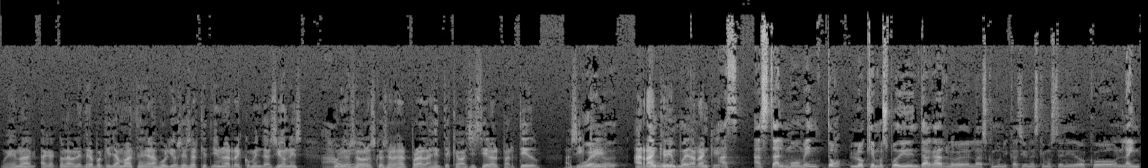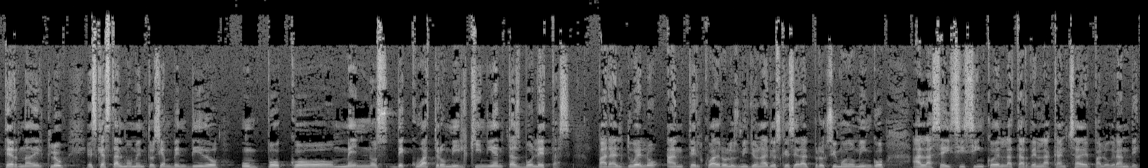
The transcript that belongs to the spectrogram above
Bueno, haga con la boletería porque ya vamos a tener a Julio César que tiene unas recomendaciones, ah, Julio César para la gente que va a asistir al partido. Así que arranque, bien puede, arranque. Hasta el momento, lo que hemos podido indagar, lo de las comunicaciones que hemos tenido con la interna del club, es que hasta el momento se han vendido un poco menos de 4.500 boletas para el duelo ante el cuadro Los Millonarios, que será el próximo domingo a las 6 y 5 de la tarde en la cancha de Palo Grande.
